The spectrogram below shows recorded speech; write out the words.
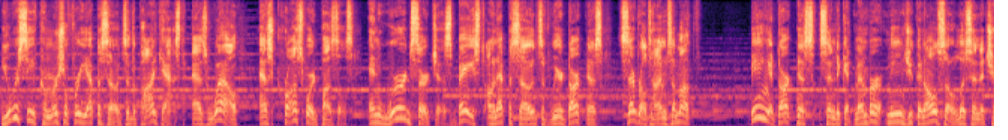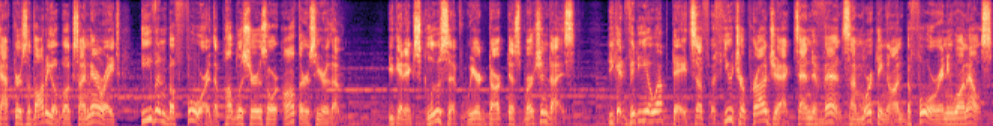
you'll receive commercial-free episodes of the podcast as well as crossword puzzles and word searches based on episodes of Weird Darkness several times a month. Being a Darkness Syndicate member means you can also listen to chapters of audiobooks I narrate even before the publishers or authors hear them. You get exclusive Weird Darkness merchandise, you get video updates of future projects and events I'm working on before anyone else.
